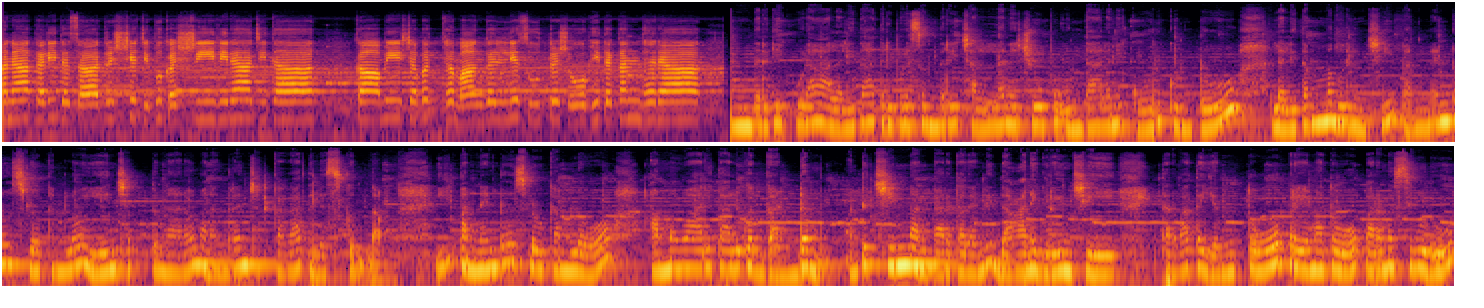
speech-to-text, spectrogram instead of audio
अनाकलितसादृश्यचिबुकश्रीविराजिता कामेशबद्धमाङ्गल्यसूत्रशोभितकन्धरा అందరికీ కూడా ఆ లలితా త్రిపుర సుందరి చల్లని చూపు ఉండాలని కోరుకుంటూ లలితమ్మ గురించి పన్నెండో శ్లోకంలో ఏం చెప్తున్నారో మనందరం చక్కగా తెలుసుకుందాం ఈ పన్నెండో శ్లోకంలో అమ్మవారి తాలూకా గడ్డం అంటే చిన్ అంటారు కదండి దాని గురించి. తర్వాత ఎంతో ప్రేమతో పరమశివుడు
